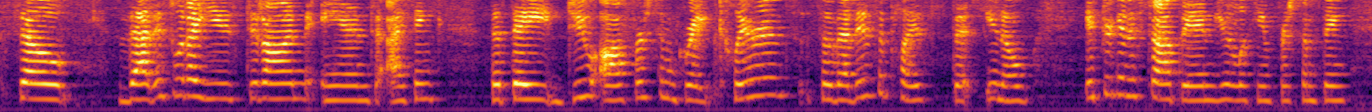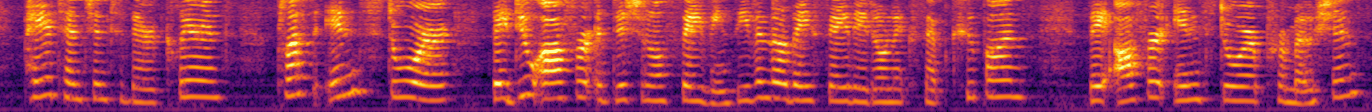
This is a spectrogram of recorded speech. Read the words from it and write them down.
So that is what I used it on, and I think that they do offer some great clearance. So that is a place that, you know, if you're going to stop in, you're looking for something, pay attention to their clearance. Plus, in store, they do offer additional savings. Even though they say they don't accept coupons, they offer in store promotions.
